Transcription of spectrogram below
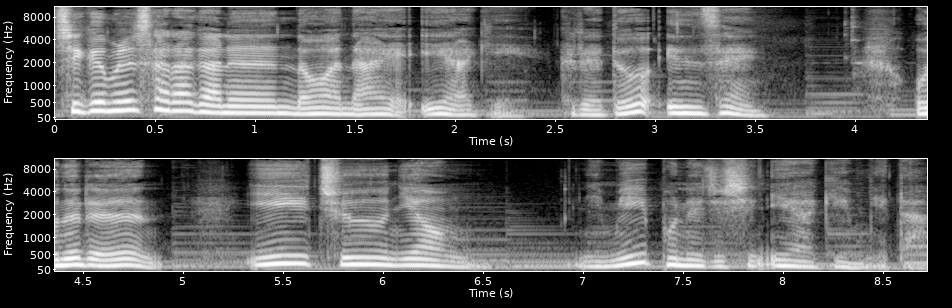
지금을 살아가는 너와 나의 이야기 그래도 인생 오늘은 이준영 님이 보내주신 이야기입니다.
